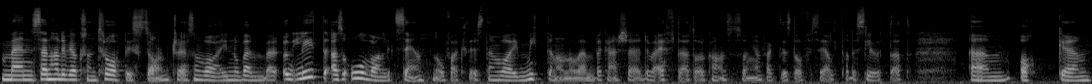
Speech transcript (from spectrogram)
men sen hade vi också en tropisk storm tror jag som var i november. Lite, alltså ovanligt sent nog faktiskt. Den var i mitten av november kanske. Det var efter att orkansäsongen faktiskt officiellt hade slutat. Um, och um,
